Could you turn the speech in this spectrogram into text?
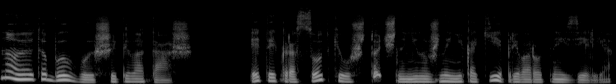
но это был высший пилотаж. Этой красотке уж точно не нужны никакие приворотные зелья.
